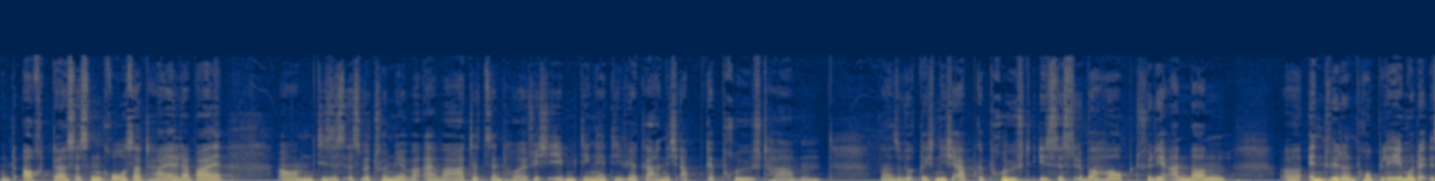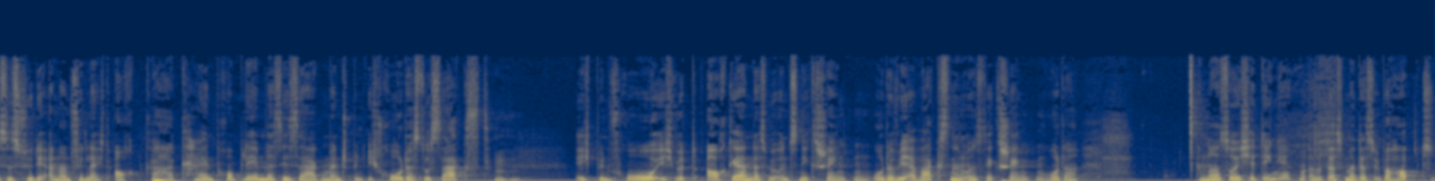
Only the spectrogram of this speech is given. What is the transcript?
Und auch das ist ein großer Teil dabei. Ähm, dieses Es wird von mir erwartet sind häufig eben Dinge, die wir gar nicht abgeprüft haben. Mhm. Also wirklich nicht abgeprüft, ist es überhaupt für die anderen? Äh, entweder ein Problem oder ist es für die anderen vielleicht auch gar kein Problem, dass sie sagen, Mensch, bin ich froh, dass du sagst. Mhm. Ich bin froh, ich würde auch gern, dass wir uns nichts schenken oder wir Erwachsenen uns nichts schenken oder Ne, solche Dinge, also dass man das überhaupt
